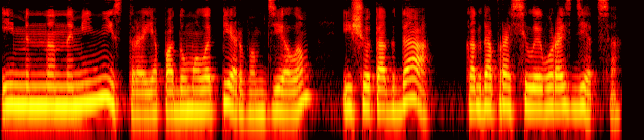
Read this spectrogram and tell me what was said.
Именно на министра я подумала первым делом, еще тогда, когда просила его раздеться.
